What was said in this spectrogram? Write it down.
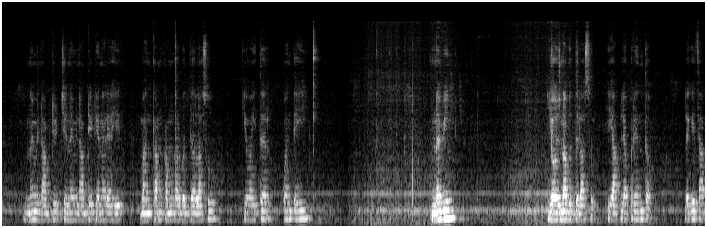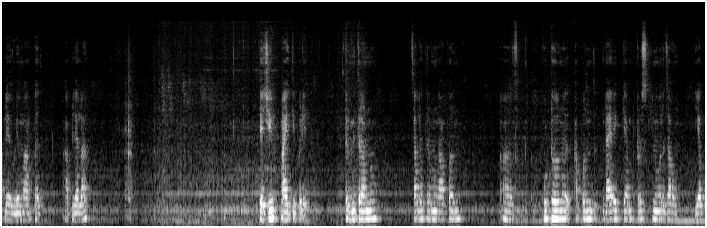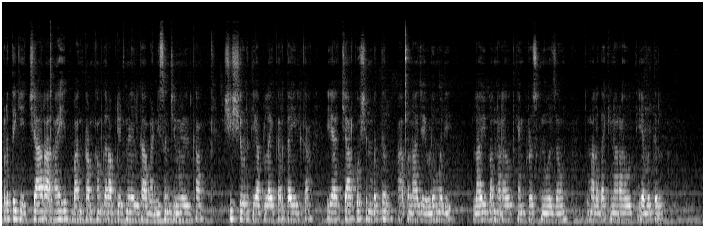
नवीन अपडेट जे नवीन अपडेट येणारे आहेत बांधकाम कामगारबद्दल असो किंवा इतर कोणतेही नवीन योजनाबद्दल असो हे आपल्यापर्यंत लगेच आपल्या व्हिडिओमार्फत आपल्याला त्याची माहिती पडेल. तर मित्रांनो चला तर मग आपण उठवणं कुठं आपण डायरेक्ट कॅम्प्युटर स्क्रीनवर जाऊन या प्रत्येकी चार आहेत. बांधकाम कामगार अपडेट मिळेल का? भांडी संच मिळेल का? शिष्यवृत्ती अप्लाय करता येईल का? या चार क्वेश्चनबद्दल आपण आज या व्हिडिओमध्ये लाईव्ह बघणार आहोत. कॅम्प्युटर स्क्रीनवर जाऊन तुम्हाला दाखवणार आहोत याबद्दल.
